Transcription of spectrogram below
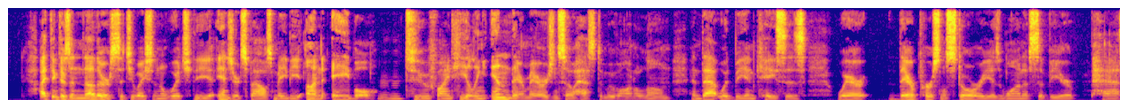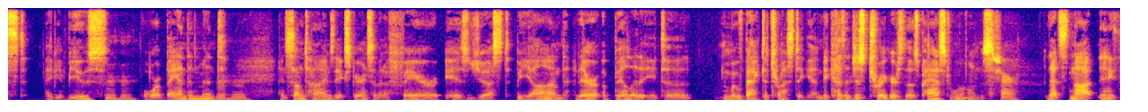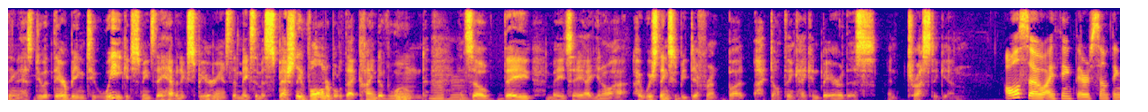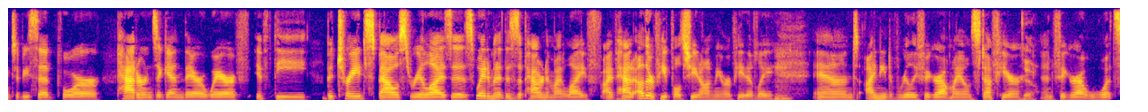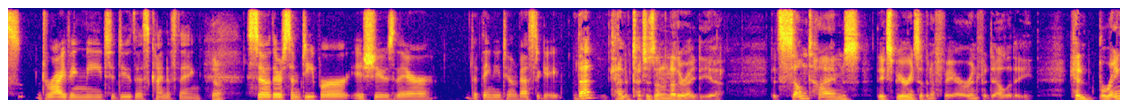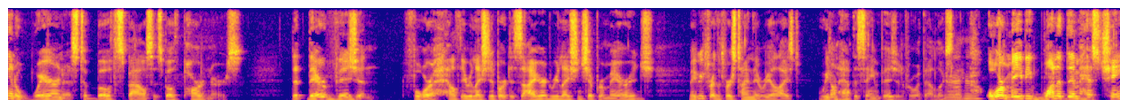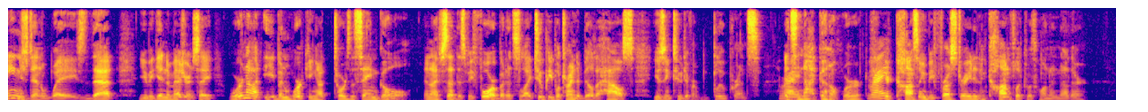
I think there's another situation in which the injured spouse may be unable mm-hmm. to find healing in their marriage and so has to move on alone. And that would be in cases where their personal story is one of severe past, maybe abuse mm-hmm. or abandonment. Mm-hmm. And sometimes the experience of an affair is just beyond their ability to move back to trust again because it just triggers those past wounds Sure. that's not anything that has to do with their being too weak. It just means they have an experience that makes them especially vulnerable to that kind of wound. Mm-hmm. And so they may say, I- you know, I, I wish things could be different, but I don't think I can bear this and trust again. Also, I think there's something to be said for patterns again there where if, if the betrayed spouse realizes, wait a minute, this is a pattern in my life. I've had other people cheat on me repeatedly hmm. and I need to really figure out my own stuff here Yeah. and figure out what's driving me to do this kind of thing. Yeah. So there's some deeper issues there that they need to investigate. That kind of touches on another idea that sometimes the experience of an affair or infidelity can bring an awareness to both spouses, both partners, that their vision for a healthy relationship or desired relationship or marriage, maybe for the first time they realized we don't have the same vision for what that looks like. Mm-hmm. Or maybe one of them has changed in ways that you begin to measure and say, we're not even working towards the same goal. And I've said this before, but it's like two people trying to build a house using two different blueprints. It's not going to work. Right. You're constantly going to be frustrated and conflict with one another.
